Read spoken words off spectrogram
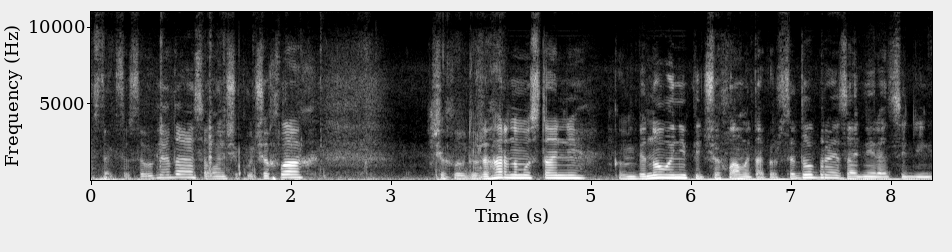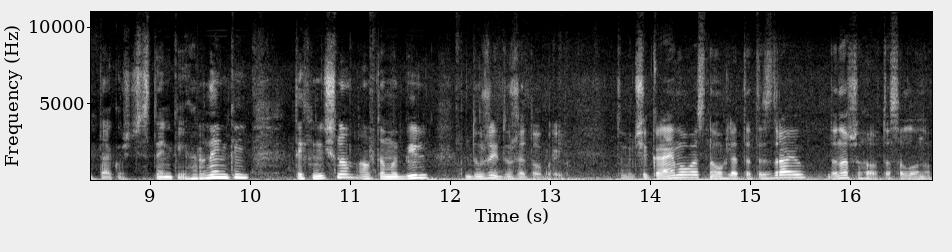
Ось так це все виглядає. Салончик у чохлах. Чохли в дуже гарному стані. Комбіновані, під чохлами також все добре. Задній ряд сидінь також чистенький, гарненький. Технічно автомобіль дуже і дуже добрий. Тому чекаємо вас на огляд та тест-драйв до нашого автосалону.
